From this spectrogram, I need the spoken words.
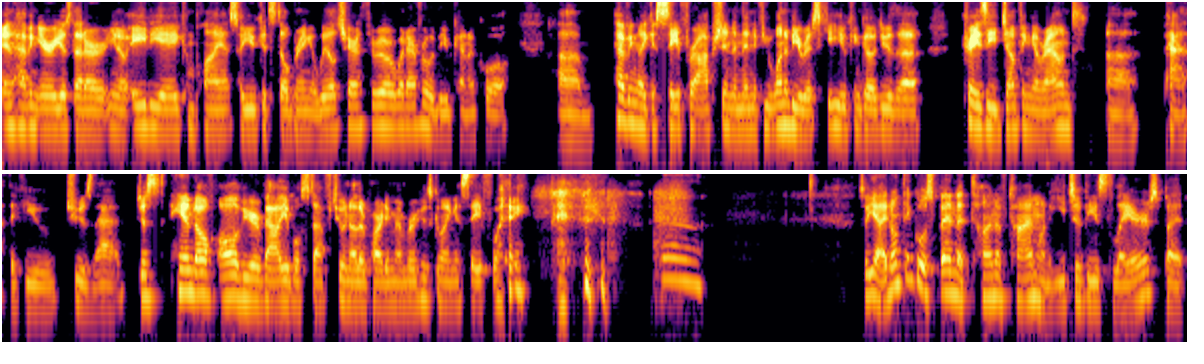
and having areas that are, you know, ADA compliant so you could still bring a wheelchair through or whatever would be kind of cool. Um, having like a safer option and then if you want to be risky you can go do the crazy jumping around uh, path if you choose that. Just hand off all of your valuable stuff to another party member who's going a safe way. So yeah i don't think we'll spend a ton of time on each of these layers but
